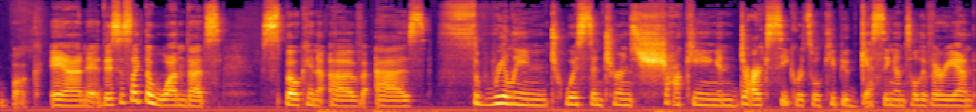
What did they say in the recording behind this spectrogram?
book. And this is like the one that's spoken of as thrilling twists and turns, shocking and dark secrets will keep you guessing until the very end.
